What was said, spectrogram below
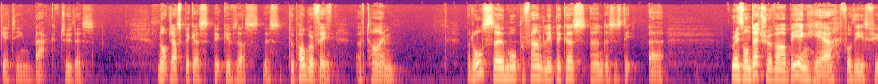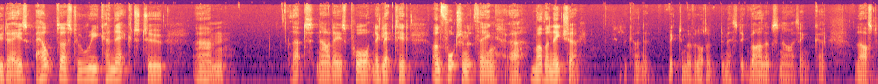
getting back to this. Not just because it gives us this topography of time, but also more profoundly because, and this is the uh, raison d'etre of our being here for these few days helps us to reconnect to um, that nowadays poor, neglected, unfortunate thing, uh, Mother Nature. She's a kind of victim of a lot of domestic violence now, I think. Uh, last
